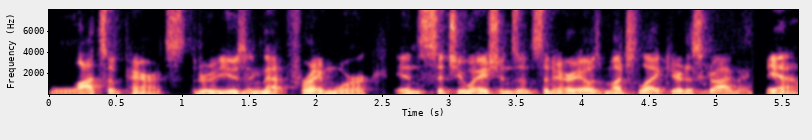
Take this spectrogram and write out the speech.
lots of parents through using that framework in situations and scenarios, much like you're describing. Yeah.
